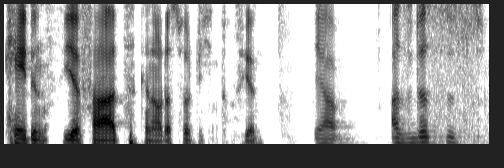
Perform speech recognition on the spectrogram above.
Cadence, die ihr fahrt. Genau, das würde mich interessieren. Ja, also das ist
